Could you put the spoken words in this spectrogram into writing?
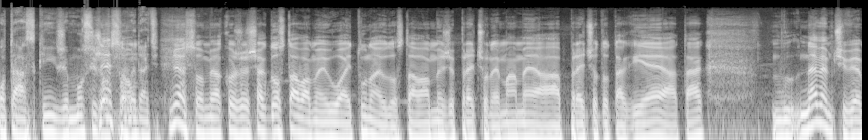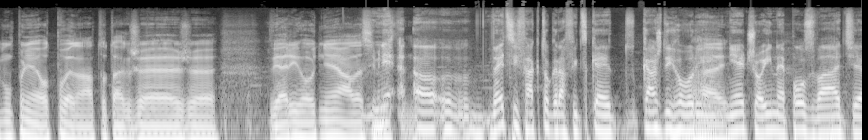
otázky, že musíš Nie som, odpovedať. nie som, akože však dostávame ju, aj tu na ju dostávame, že prečo nemáme a prečo to tak je a tak. Neviem, či viem úplne odpovedať na to tak, že, že vieryhodne, ale si Mne, myslím... uh, veci faktografické, každý hovorí Hej. niečo iné pozvať, uh,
